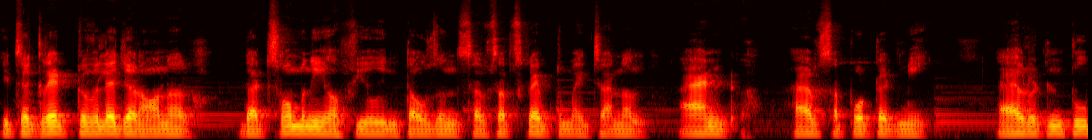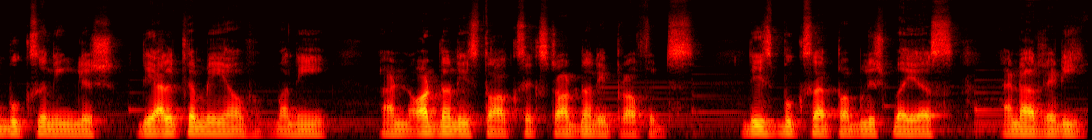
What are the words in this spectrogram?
It's a great privilege and honor that so many of you in thousands have subscribed to my channel and have supported me. I have written two books in English The Alchemy of Money and Ordinary Stocks, Extraordinary Profits. These books are published by us and are ready.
